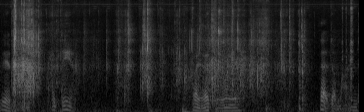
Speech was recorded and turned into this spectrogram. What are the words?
Man, god damn. Oh yeah, that's a layer. That don't mind.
